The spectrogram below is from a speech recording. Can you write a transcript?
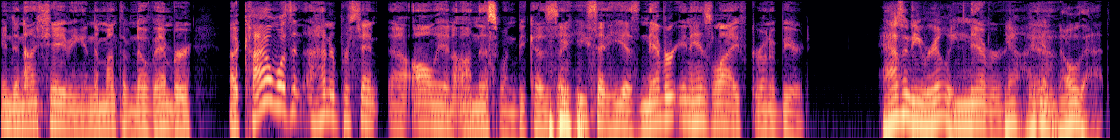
into not shaving in the month of November. Uh, Kyle wasn't 100% uh, all in on this one because uh, he said he has never in his life grown a beard. Hasn't he really? Never. Yeah, I didn't know that.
